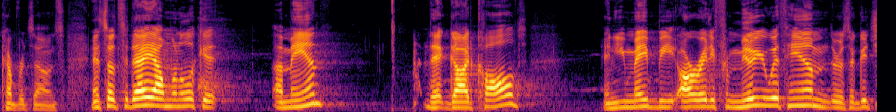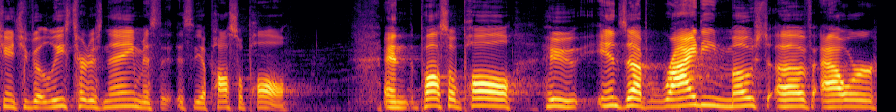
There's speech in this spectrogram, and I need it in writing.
comfort zones. And so today I want to look at a man that God called, and you may be already familiar with him. There's a good chance you've at least heard his name. It's the, it's the Apostle Paul. And the Apostle Paul, who ends up writing most of our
